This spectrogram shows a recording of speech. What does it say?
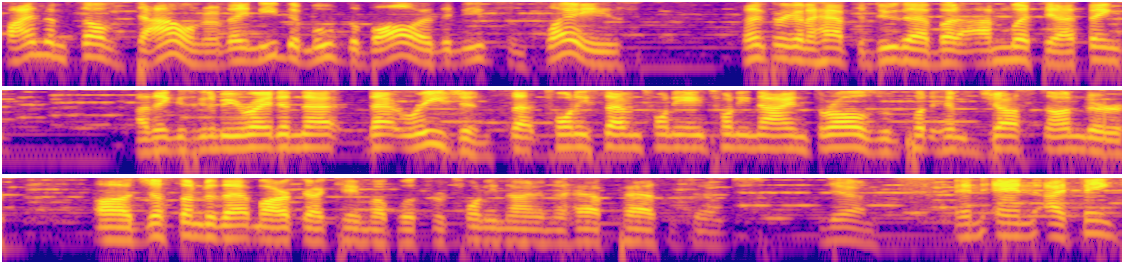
find themselves down, or they need to move the ball, or they need some plays, I think they're going to have to do that. But I'm with you. I think I think he's going to be right in that that region. Set 27, 28, 29 throws would put him just under uh, just under that mark I came up with for 29 and a half pass attempts. Yeah, and and I think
